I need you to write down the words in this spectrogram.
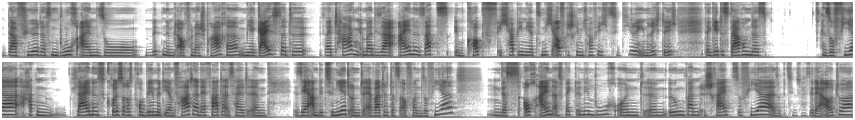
dafür, dass ein Buch einen so mitnimmt, auch von der Sprache. Mir geisterte seit Tagen immer dieser eine Satz im Kopf. Ich habe ihn jetzt nicht aufgeschrieben, ich hoffe, ich zitiere ihn richtig. Da geht es darum, dass Sophia hat ein kleines, größeres Problem mit ihrem Vater. Der Vater ist halt ähm, sehr ambitioniert und erwartet das auch von Sophia. Das ist auch ein Aspekt in dem Buch. Und ähm, irgendwann schreibt Sophia, also beziehungsweise der Autor,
